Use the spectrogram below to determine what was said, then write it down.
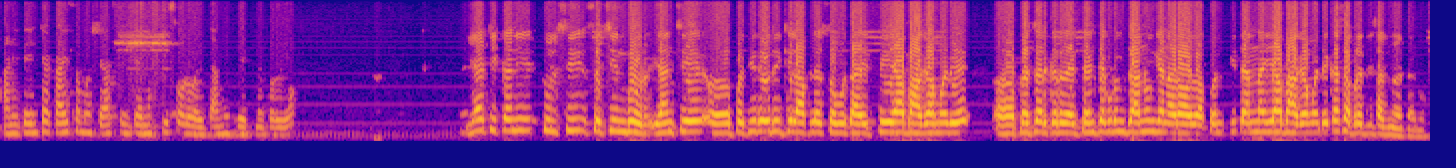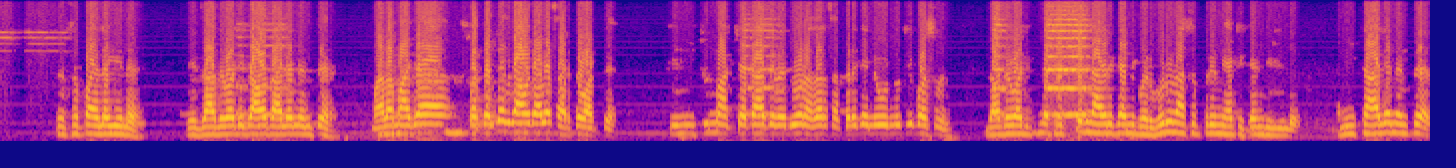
आणि त्यांच्या काय समस्या असतील त्या नक्की सोडवायचा आम्ही प्रयत्न करूया. या ठिकाणी तुलसी सचिन बोर यांचे पतिदेव देखील आपल्यासोबत आहेत. ते या भागामध्ये प्रचार करत आहेत. त्यांच्याकडून जाणून घेणार आहोत आपण की त्यांना या भागामध्ये कसा प्रतिसाद मिळत आहे. तसं पाहायला गेलं ते जाधवाडी गावात आल्यानंतर मला माझ्या स्वतःच्याच गावात आल्यासारखं वाटतं की इथून मागच्या काळात दोन हजार सतराच्या निवडणुकीपासून जाधववाडीतल्या प्रत्येक नागरिकांनी भरभरून असं प्रेम या ठिकाणी दिलेलं आहे. आणि इथं आल्यानंतर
